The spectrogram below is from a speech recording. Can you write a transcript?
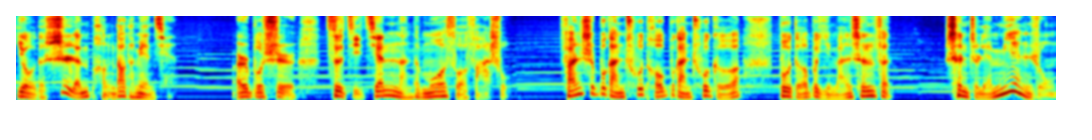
有的是人捧到他面前，而不是自己艰难的摸索法术。凡事不敢出头，不敢出格，不得不隐瞒身份，甚至连面容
